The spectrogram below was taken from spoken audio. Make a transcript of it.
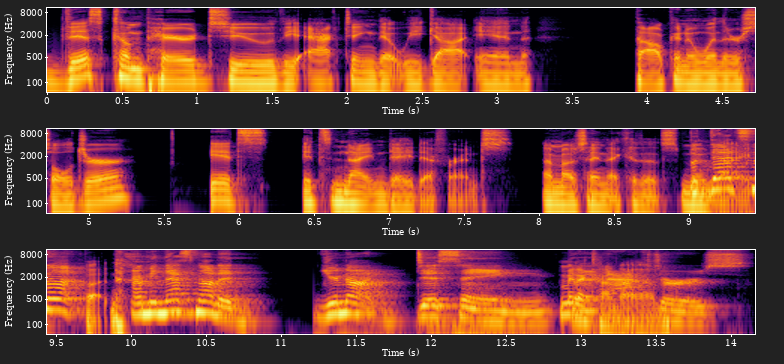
This compared to the acting that we got in Falcon and Winter Soldier, it's it's night and day difference. I'm not saying that because it's But that's Knight, not. But I mean, that's not a. You're not dissing I mean, I the am. actors.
